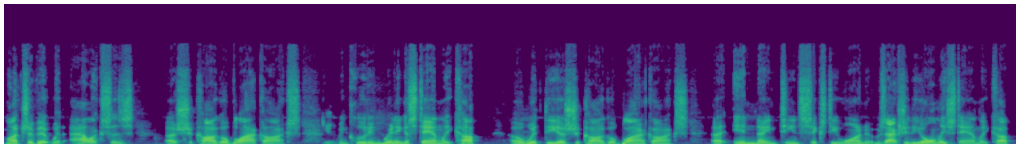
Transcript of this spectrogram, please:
much of it with Alex's uh, Chicago Blackhawks, including winning a Stanley Cup uh, with the uh, Chicago Blackhawks uh, in 1961. It was actually the only Stanley Cup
